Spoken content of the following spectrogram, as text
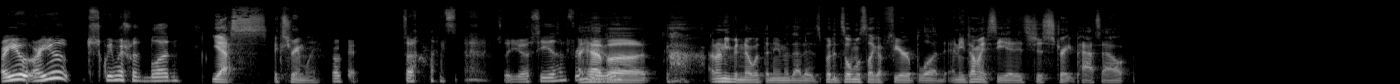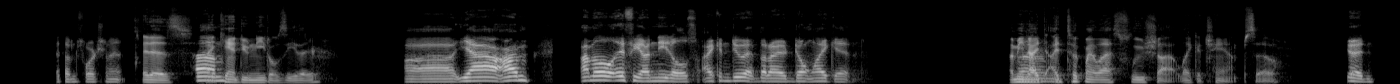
Are you are you squeamish with blood? Yes, extremely. Okay. So so UFC isn't for you? I have a. I don't even know what the name of that is, but it's almost like a fear of blood. Anytime I see it, it's just straight pass out. That's unfortunate. It is. Um, I can't do needles either. Uh, yeah, I'm I'm a little iffy on needles. I can do it, but I don't like it. I mean, um, I I took my last flu shot like a champ. So Good,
